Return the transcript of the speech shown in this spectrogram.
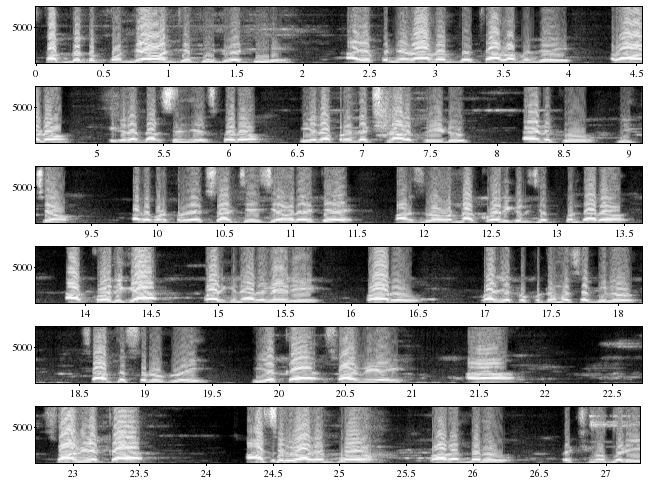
స్తబ్దత పొందామని చెప్పేటువంటి ఆ యొక్క నినాదంతో చాలా మంది రావడం ఇక్కడ దర్శనం చేసుకోవడం ఈయన ప్రదక్షిణాల ప్రియుడు. ఆయనకు నిత్యం పదకొండు ప్రదక్షిణాలు చేసి ఎవరైతే మనసులో ఉన్న కోరికలు చెప్పుకుంటారో ఆ కోరిక వారికి నెరవేరి వారు వారి యొక్క కుటుంబ సభ్యులు శాంత స్వరూపులై ఈ యొక్క స్వామి ఆ స్వామి యొక్క ఆశీర్వాదంతో వారందరూ రక్షింపబడి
